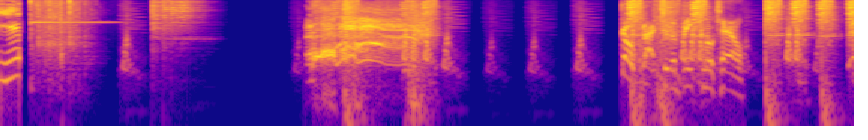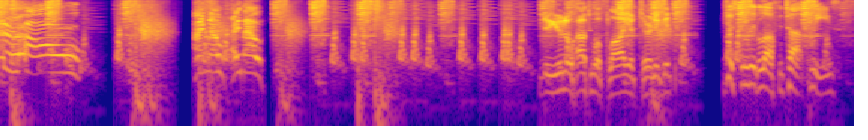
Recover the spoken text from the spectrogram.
you. Go back to the Bates Motel. Ow! I'm out, I'm out! Do you know how to apply a tourniquet? Just a little off the top, please.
